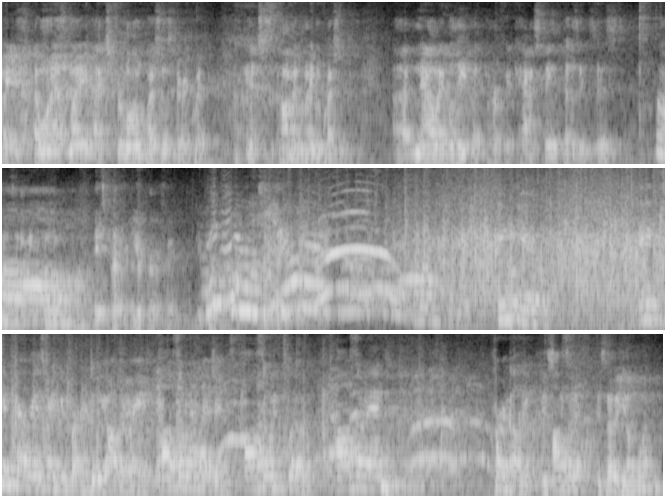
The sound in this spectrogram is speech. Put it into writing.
okay. I won't ask my extra long questions, very quick. And it's just a comment, not even a question. Uh, now I believe that perfect casting does exist. 'Cause, I mean, come. It's perfect, you're perfect. You're perfect. So thank you. thank you and it's tim curry as Frank-N-Furter do we all agree also in legend also in clue also in FernGully Is, also is, is that a young one?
